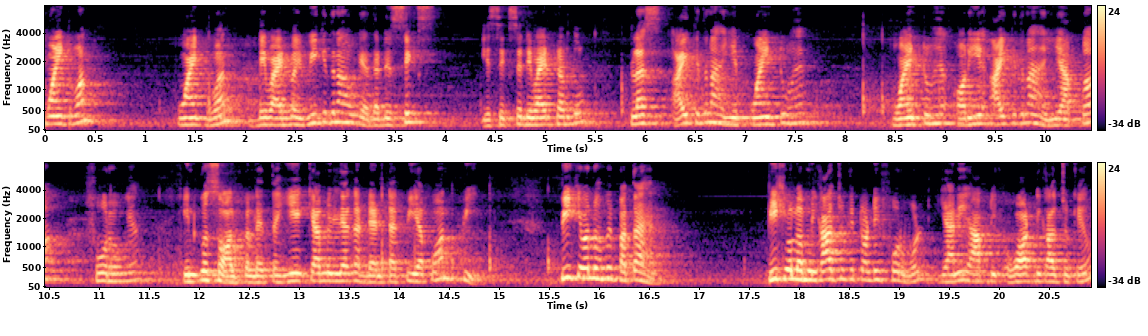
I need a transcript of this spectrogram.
Point one point one divide by V कितना हो गया? दैट इज़ सिक्स ये सिक्स से डिवाइड कर दो। प्लस आई कितना है? ये पॉइंट टू है। पॉइंट टू है और ये आई कितना है? ये आपका फोर हो गया। इनको सॉल्व कर लेते हैं। ये क्या मिल जाएगा? Delta P upon P P की वैल्यू हमें पता है। पी की वैल्यू हम निकाल चुके ट्वेंटी फोर वोल्ट यानी आप वॉट निकाल चुके हो।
